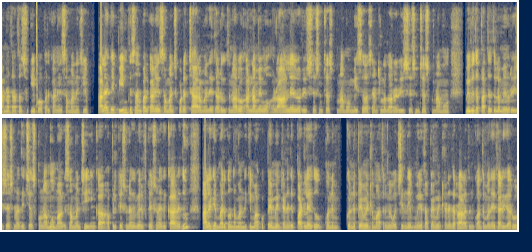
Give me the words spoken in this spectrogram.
అన్నదాత సుఖీభవ పథకానికి సంబంధించి. అలాగే పీఎం కిసాన్ పథకానికి సంబంధించి కూడా చాలా మంది అయితే అడుగుతున్నారు. అన్న మేము ఆన్లైన్లో రిజిస్ట్రేషన్ చేసుకున్నాము. మీ సేవా సెంటర్ల ద్వారా రిజిస్ట్రేషన్ చేసుకున్నాము. వివిధ పద్ధతుల్లో మేము రిజిస్ట్రేషన్ అది చేసుకున్నాము. మాకు సంబంధించి ఇంకా అప్లికేషన్ అనేది వెరిఫికేషన్ అనేది కాలేదు. అలాగే మరికొంతమందికి మాకు పేమెంట్ అనేది పడలేదు. కొన్ని కొన్ని పేమెంట్లు మాత్రమే వచ్చింది. మిగతా పేమెంట్లు అనేది రాలేదని కొంతమంది అయితే అడిగారు.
